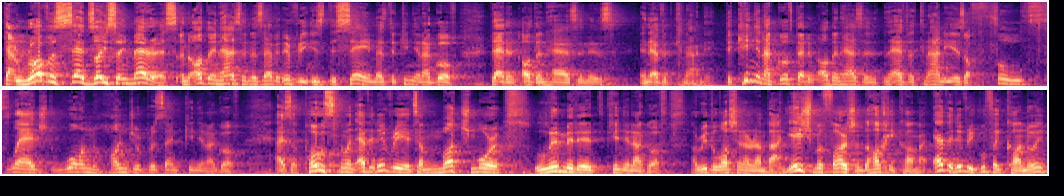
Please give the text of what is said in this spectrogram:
that Rava said Zoisei Meres, an Odin has in his Eved Ivri, is the same as the Kinyan Aguf that an Odin has in his in Eved Knani. The Kinyan Aguf that an Odin has in Eved Knani is a full fledged 100% Kinyan Aguf. As opposed to an Eved Ivri, it's a much more limited Kinyan Aguf. I'll read the Lashon Ramban. Yesh Mefarsh and the Hachi Kamar. Eved Ivri Gufay Kanui,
